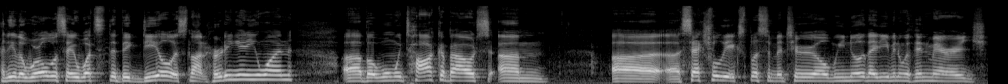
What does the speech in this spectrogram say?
I think the world will say, What's the big deal? It's not hurting anyone. Uh, but when we talk about um, uh, uh, sexually explicit material, we know that even within marriage,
